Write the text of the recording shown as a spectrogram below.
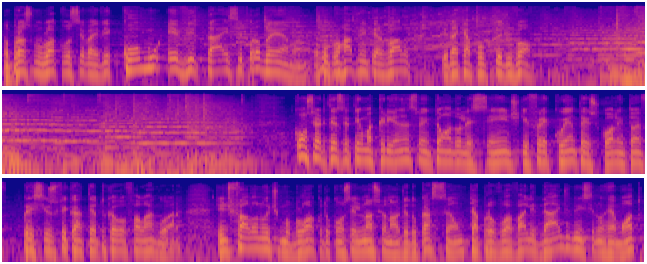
No próximo bloco você vai ver como evitar esse problema. Eu vou para um rápido intervalo e daqui a pouco estou de volta. Com certeza tem uma criança ou então um adolescente que frequenta a escola, então é preciso ficar atento ao que eu vou falar agora. A gente falou no último bloco do Conselho Nacional de Educação, que aprovou a validade do ensino remoto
